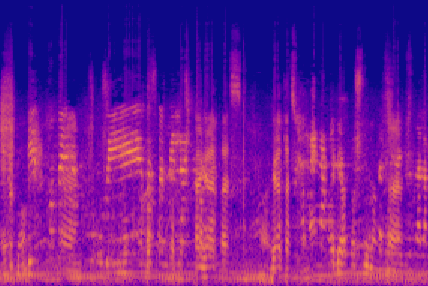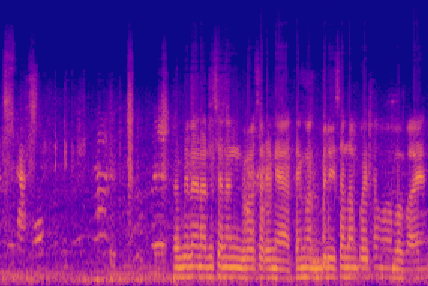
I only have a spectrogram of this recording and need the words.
Hindi ko may uwi. Basta bilang Ah, gatas. Gatas. Ay, gatas na lang. Ah. na lang muna ako. Nabila natin siya ng grocery ni ate. Magbilisan lang po ito mga babayan.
